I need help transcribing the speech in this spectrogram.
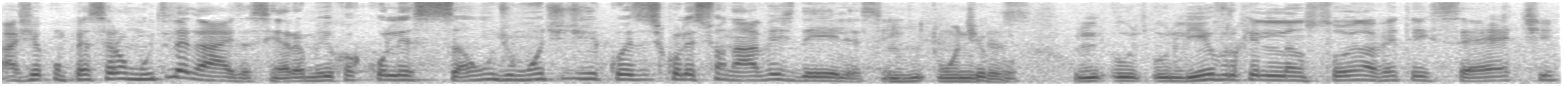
As recompensas eram muito legais, assim, era meio com a coleção de um monte de coisas colecionáveis dele, assim. Uhum. Tipo, o, o, livro que ele lançou em 97,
